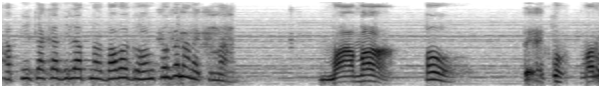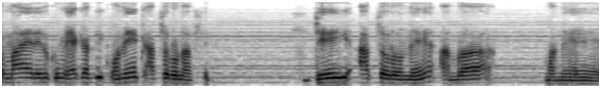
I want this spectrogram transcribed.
আপনি টাকা দিলে আপনার বাবা গ্রহণ করবে না নাকি মা? মা মা। ও। এখন আমার মায়ের এরকম একাধিক অনেক আচরণ আছে। যেই আচরণে আমরা মানে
